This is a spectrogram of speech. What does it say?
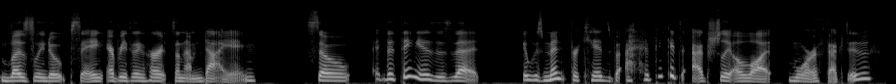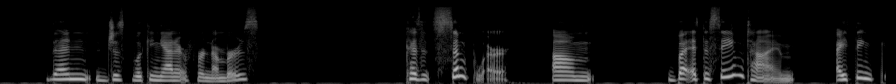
Leslie Knope saying everything hurts and I'm dying. So eh, the thing is, is that it was meant for kids, but I think it's actually a lot more effective than just looking at it for numbers because it's simpler. Um, but at the same time, I think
